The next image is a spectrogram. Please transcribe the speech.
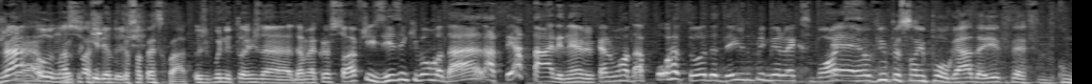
Já É, tô achando queridos. que é só PS4. Os bonitões da, da Microsoft dizem que vão rodar até Atari, né? Os caras vão rodar a porra toda, desde o primeiro Xbox. É, eu vi o pessoal empolgado aí, fe- com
